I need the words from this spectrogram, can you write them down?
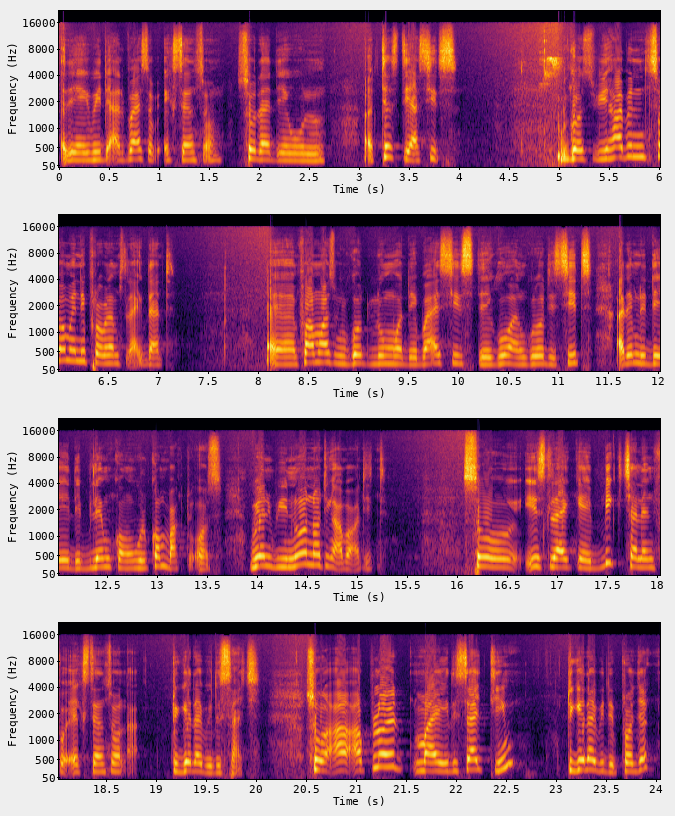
they, with the advice of extension so that they will uh, test their seeds. Because we're having so many problems like that. Uh, farmers will go to Lumo, they buy seeds, they go and grow the seeds. At the end of the day, the blame come, will come back to us when we know nothing about it. So it's like a big challenge for extension together with research. So I applaud my research team together with the project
